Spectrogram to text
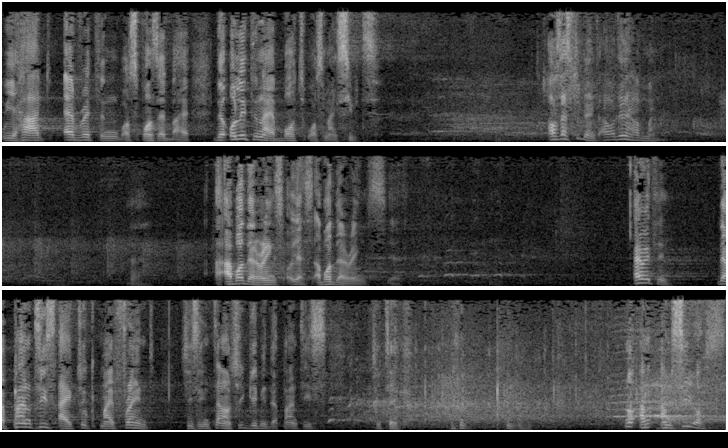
we had, everything was sponsored by her. The only thing I bought was my suit. I was a student. I didn't have money. Bought the rings. Oh, yes. about the rings. Yes. Everything. The panties I took, my friend, she's in town. She gave me the panties to take. no, I'm, I'm serious.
